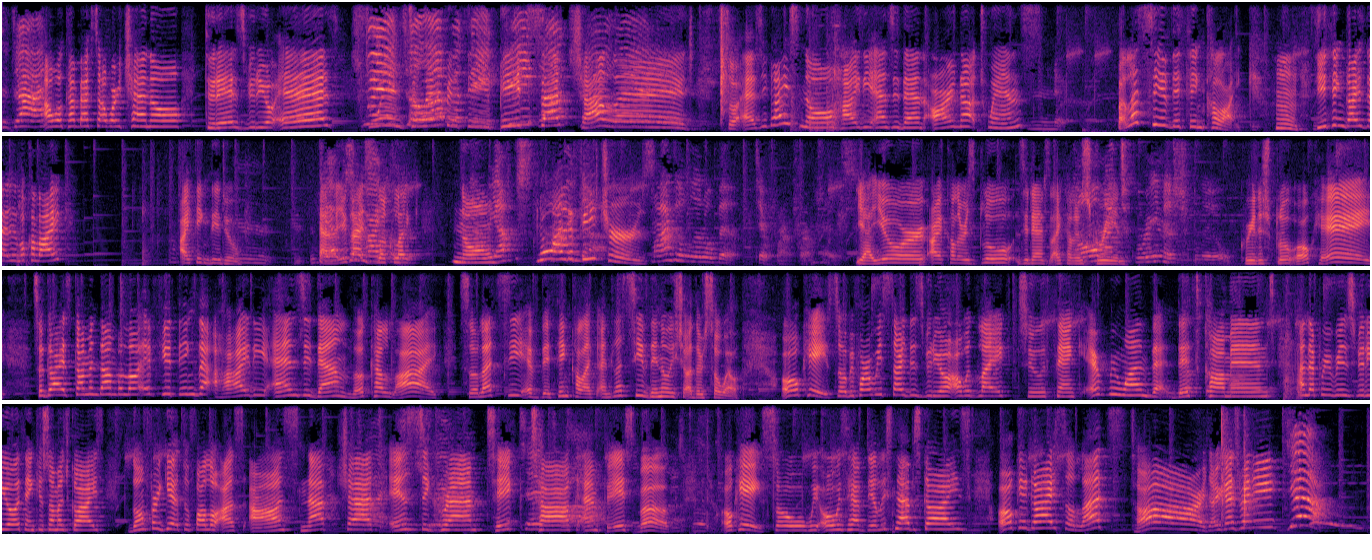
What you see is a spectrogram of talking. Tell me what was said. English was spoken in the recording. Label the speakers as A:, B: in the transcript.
A: Zidane.
B: And welcome back to our channel. Today's video is
A: Twin Telepathy
B: Pizza Challenge. So as you guys know, Heidi and Zidane are not twins.
A: No.
B: But let's see if they think alike. Hmm. Do you think guys that they look alike? I think they do.
A: Mm.
B: Yeah, you guys look like no. No, on the features.
A: Mine's a little bit different from his.
B: Yeah, your eye color is blue. Zidane's eye color is green.
A: greenish blue.
B: Greenish blue. Okay. So guys, comment down below if you think that Heidi and Zidane look alike. So let's see if they think alike and let's see if they know each other so well. Okay, so before we start this video, I would like to thank everyone that did comment on the previous video. Thank you so much, guys. Don't forget to follow us on Snapchat, Instagram, TikTok, and Facebook. Okay, so we always have daily snaps, guys. Okay, guys, so let's start. Are you guys ready?
A: Yeah!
